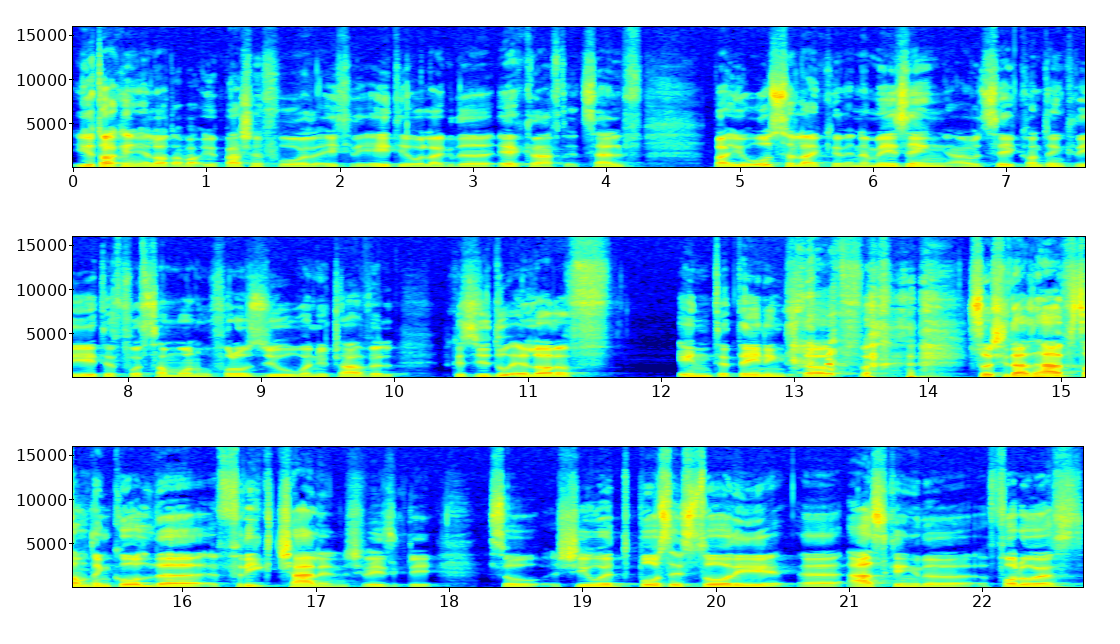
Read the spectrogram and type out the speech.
you're talking a lot about your passion for the A380 or like the aircraft itself, but you're also like an amazing, I would say, content creator for someone who follows you when you travel, because you do a lot of entertaining stuff. so she does have something called the Freak Challenge, basically. So she would post a story uh, asking the followers,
